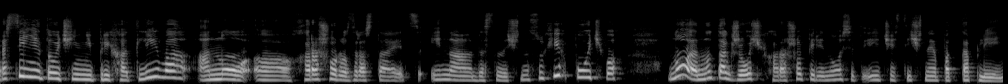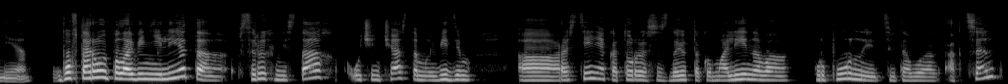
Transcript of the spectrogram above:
Растение это очень неприхотливо, оно хорошо разрастается и на достаточно сухих почвах, но оно также очень хорошо переносит и частичное подтопление. Во второй половине лета в сырых местах очень часто мы видим а, растение, которое создает такой малиново-пурпурный цветовой акцент.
